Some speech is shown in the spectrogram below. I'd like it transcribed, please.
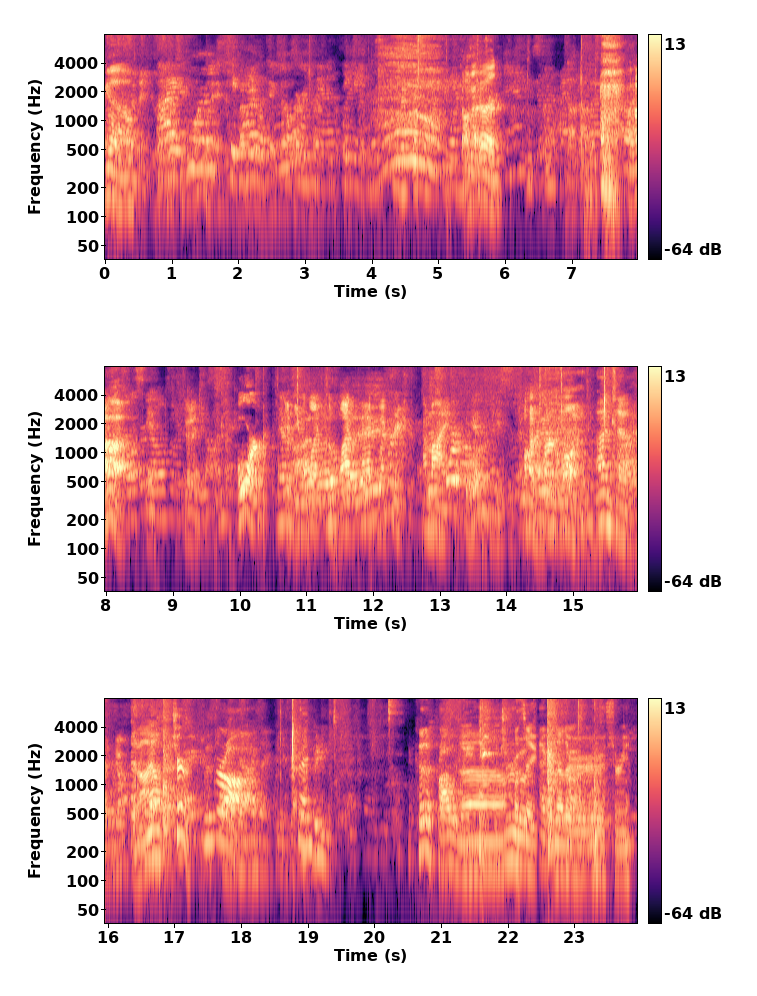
go? Combat. Good. Ah. Good idea. Or, if you would like to black pack my creature I might. on turn one. Untap. Denial. Sure. Draw. Good. I could have probably Uh, drew I'll take extra another cards. three.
